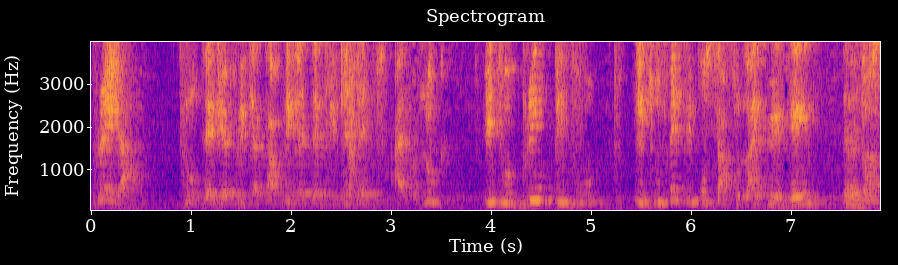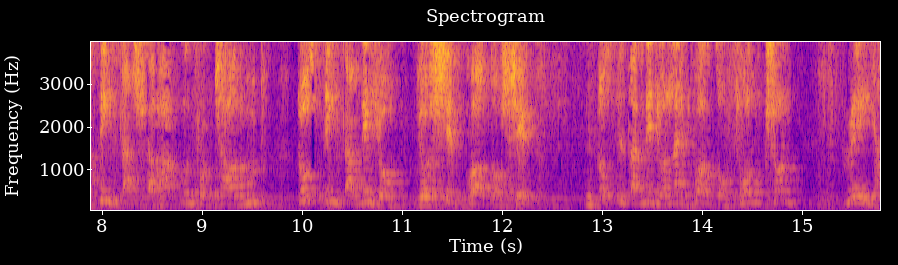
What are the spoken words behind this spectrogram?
Prayer. Prikete, prikete. I don't look. It will bring people. It will make people start to like you again. Hmm. those things that should have happened from childhood. Those things that made your your shape go out of shape. Those things that made your life go out of function. prayer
